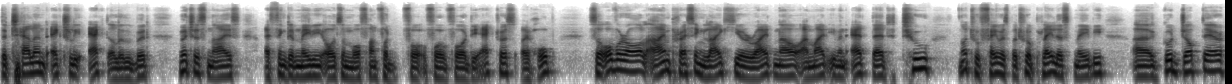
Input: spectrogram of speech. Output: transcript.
the talent actually act a little bit, which is nice. I think that maybe also more fun for for for for the actress. I hope. So overall, I'm pressing like here right now. I might even add that to not to favorites, but to a playlist maybe. Uh, good job there.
